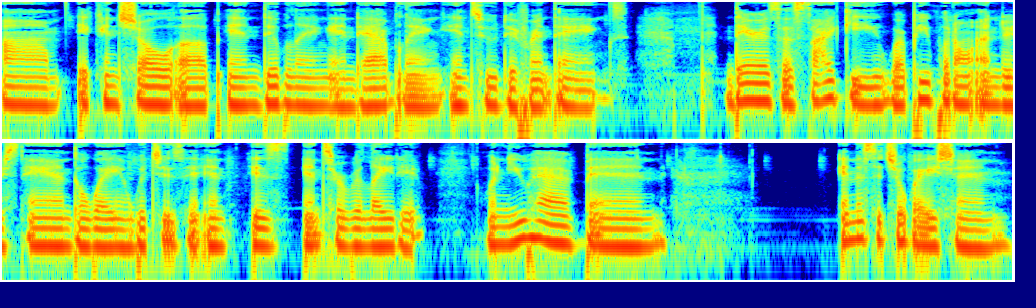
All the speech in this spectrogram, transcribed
Um, it can show up in dibbling and dabbling into different things. There is a psyche where people don't understand the way in which is in, is interrelated. When you have been in a situation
